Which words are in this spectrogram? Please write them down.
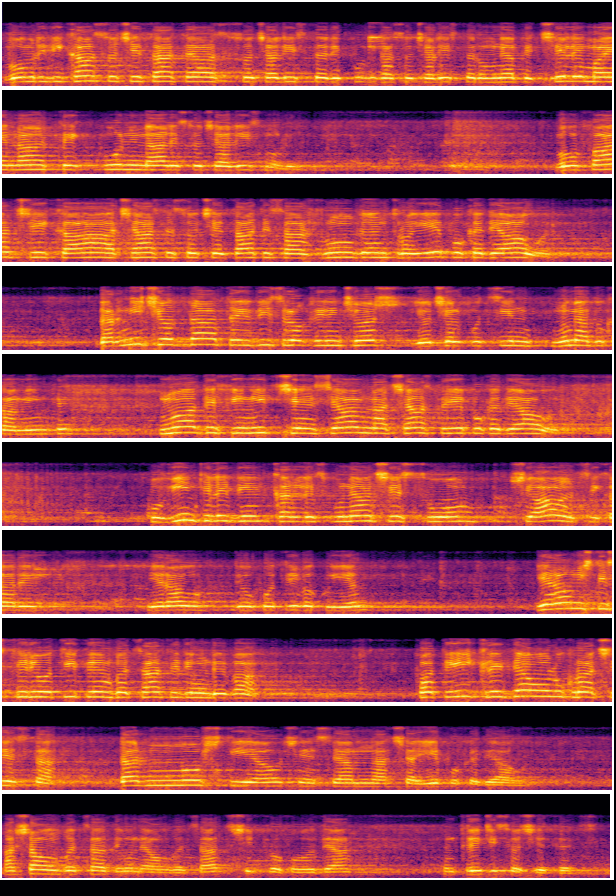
Vom ridica societatea socialistă, Republica Socialistă România pe cele mai înalte culme ale socialismului vom face ca această societate să ajungă într-o epocă de aur. Dar niciodată, iubiților credincioși, eu cel puțin nu mi-aduc aminte, nu a definit ce înseamnă această epocă de aur. Cuvintele din care le spunea acest om și alții care erau deopotrivă cu el, erau niște stereotipe învățate de undeva. Poate ei credeau în lucrul acesta, dar nu știau ce înseamnă acea epocă de aur. Așa au învățat de unde au învățat și propovădea întregii societăți.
